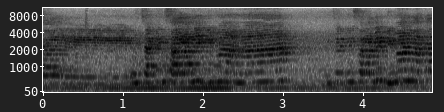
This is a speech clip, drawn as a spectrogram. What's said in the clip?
salim. Ucapin salamnya gimana? Ucapin salamnya gimana, Tata?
